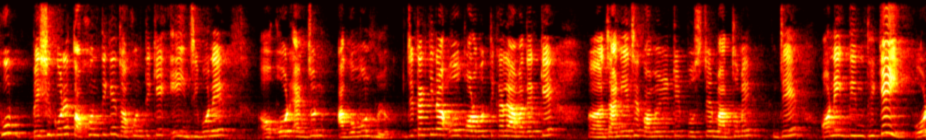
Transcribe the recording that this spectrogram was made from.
খুব বেশি করে তখন থেকে, যখন থেকে এই জীবনে ওর একজন আগমন হলো, যেটা কিনা ও পরবর্তীকালে আমাদেরকে জানিয়েছে কমিউনিটি পোস্টের মাধ্যমে যে অনেক দিন থেকেই ওর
